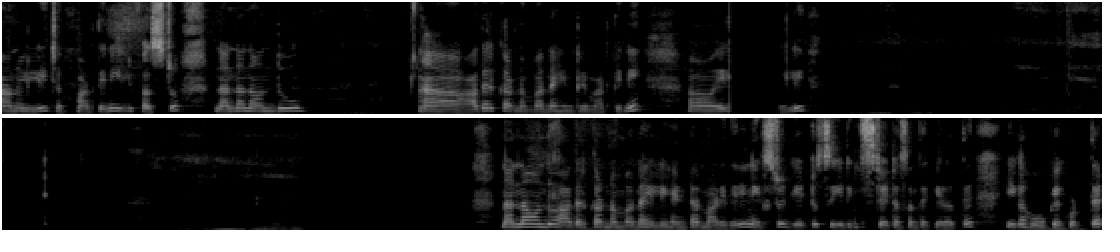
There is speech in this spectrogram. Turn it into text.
ನಾನು ಇಲ್ಲಿ ಚೆಕ್ ಮಾಡ್ತೀನಿ. ಇಲ್ಲಿ ಫಸ್ಟು ನನ್ನ ಒಂದು ಆಧಾರ್ ಕಾರ್ಡ್ ನಂಬರ್ನ ಎಂಟ್ರಿ ಮಾಡ್ತೀನಿ. ಇಲ್ಲಿ. ನನ್ನ ಒಂದು ಆಧಾರ್ ಕಾರ್ಡ್ ನಂಬರ್ನ ಇಲ್ಲಿ ಎಂಟರ್ ಮಾಡಿದ್ದೀನಿ next get to seeding status ಅಂತ ಕೇಳುತ್ತೆ. ಈಗ ಓಕೆ ಕೊಡ್ತೆ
